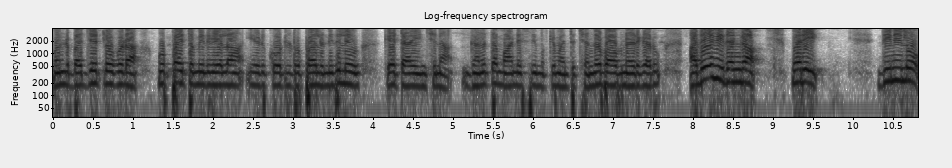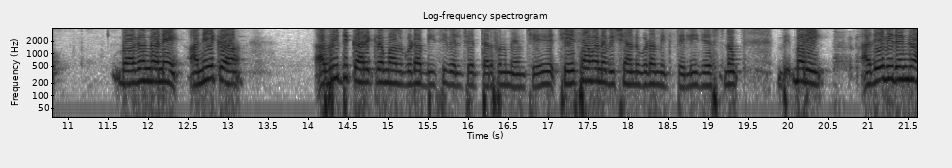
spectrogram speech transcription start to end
మన బడ్జెట్లో కూడా ముప్పై తొమ్మిది వేల ఏడు కోట్ల రూపాయల నిధులు కేటాయించిన ఘనత మాన్యశ్రీ ముఖ్యమంత్రి చంద్రబాబు నాయుడు గారు. అదేవిధంగా మరి దీనిలో భాగంగానే అనేక అభివృద్ధి కార్యక్రమాలు కూడా బీసీ వెల్ఫేర్ తరఫున మేము చే చేశామన్న విషయాన్ని కూడా మీకు తెలియజేస్తున్నాం. మరి అదేవిధంగా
